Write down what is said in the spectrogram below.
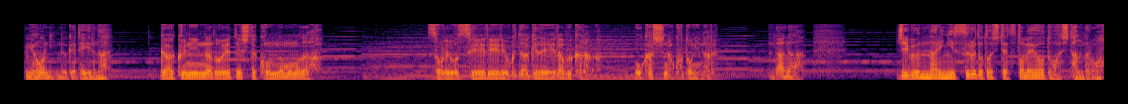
妙に抜けているな。学人など得てしてこんなものだ。それを精霊力だけで選ぶからおかしなことになる。だが自分なりに鋭として務めようとはしたんだろ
